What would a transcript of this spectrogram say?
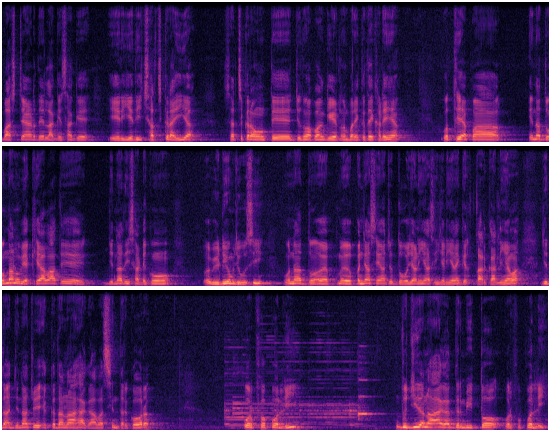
ਬੱਸ ਸਟੈਂਡ ਦੇ ਲਾਗੇ ਸਾਗੇ ਏਰੀਏ ਦੀ ਸਰਚ ਕਰਾਈ ਆ। ਸਰਚ ਕਰਾਉਣ ਤੇ ਜਦੋਂ ਆਪਾਂ ਗੇਟ ਨੰਬਰ 1 ਤੇ ਖੜੇ ਆ, ਉੱਥੇ ਆਪਾਂ ਇਹਨਾਂ ਦੋਨਾਂ ਨੂੰ ਵੇਖਿਆ ਵਾ ਤੇ ਜਿਨ੍ਹਾਂ ਦੀ ਸਾਡੇ ਕੋਲ ਵੀਡੀਓ ਮੌਜੂਦ ਸੀ, ਉਹਨਾਂ ਦੋ- ਪੰਜਾਂ ਸਿਆਂ ਚੋਂ ਦੋ ਜਣੀਆਂ ਅਸੀਂ ਜਿਹੜੀਆਂ ਨੇ ਗ੍ਰਿਫਤਾਰ ਕਰ ਲਈਆਂ ਵਾ। ਜਿੱਦਾਂ, ਜਿਨ੍ਹਾਂ ਚੋਂ ਇੱਕ ਦਾ ਨਾਮ ਹੈਗਾ ਵਾ ਸਿੰਦਰ ਕੌਰ, ਉਰਫ ਭੋਲੀ, ਦੂਜੀ ਦਾ ਨਾਮ ਹੈਗਾ ਗਰਮੀਤੋ, ਉਰਫ ਭੋਲੀ।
